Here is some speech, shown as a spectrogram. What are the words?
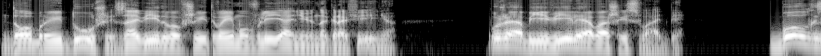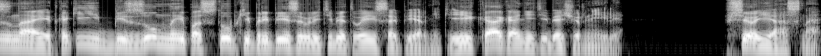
Добрые души, завидовавшие твоему влиянию на графиню, уже объявили о вашей свадьбе. Бог знает, какие безумные поступки приписывали тебе твои соперники и как они тебя чернили. «Все ясно»,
